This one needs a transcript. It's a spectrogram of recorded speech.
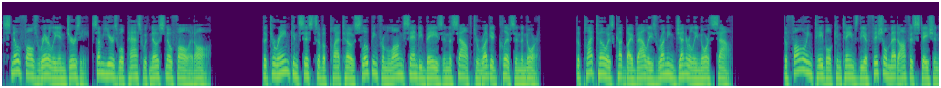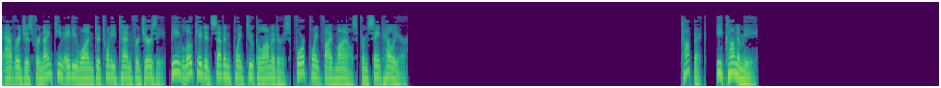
Snow falls rarely in Jersey, some years will pass with no snowfall at all. The terrain consists of a plateau sloping from long sandy bays in the south to rugged cliffs in the north. The plateau is cut by valleys running generally north-south. The following table contains the official Met Office station averages for 1981 to 2010 for Jersey, being located 7.2 kilometers (4.5 miles) from St Helier. Topic: Economy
